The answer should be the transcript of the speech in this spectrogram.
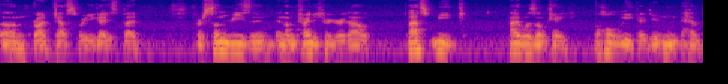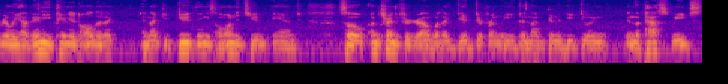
um, broadcast for you guys, but for some reason, and I'm trying to figure it out, last week I was okay the whole week. I didn't have really have any pain at all that I and I could do things I wanted to and so I'm trying to figure out what I did differently than I'm going to be doing in the past weeks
